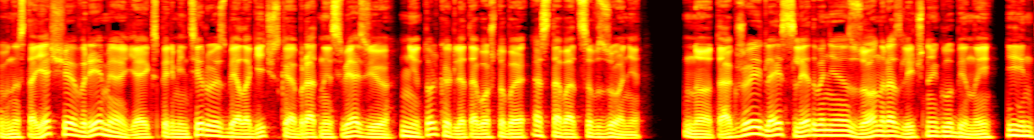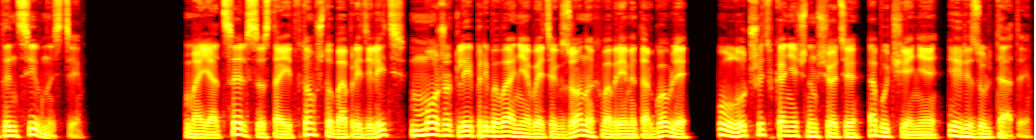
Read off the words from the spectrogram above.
В настоящее время я экспериментирую с биологической обратной связью не только для того, чтобы оставаться в зоне, но также и для исследования зон различной глубины и интенсивности. Моя цель состоит в том, чтобы определить, может ли пребывание в этих зонах во время торговли улучшить в конечном счете обучение и результаты.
